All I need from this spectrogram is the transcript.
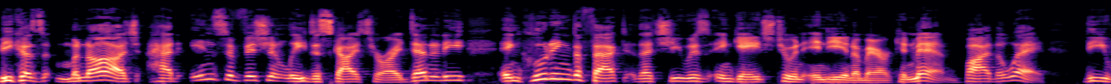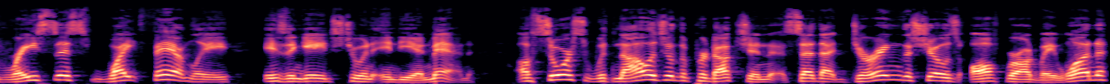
because Minhaj had insufficiently disguised her identity, including the fact that she was engaged to an Indian American man. By the way, the racist white family is engaged to an Indian man. A source with knowledge of the production said that during the show's off-Broadway one,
